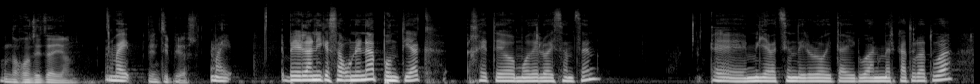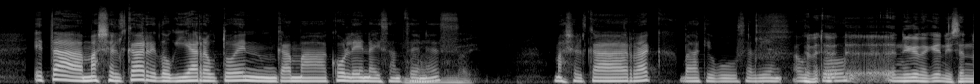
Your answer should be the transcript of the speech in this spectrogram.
Ondo jonzitzaion, Bai, printzipioz. Bai, bere lanik ezagunena Pontiak GTO modeloa izan zen, e, mila batzien eta iruan merkaturatua, eta Muscle Car edo giar autoen gamako lehena izan zen, ez? Bai. maselkarrak, badakigu zer dien auto. E, e, nik enekien izen,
